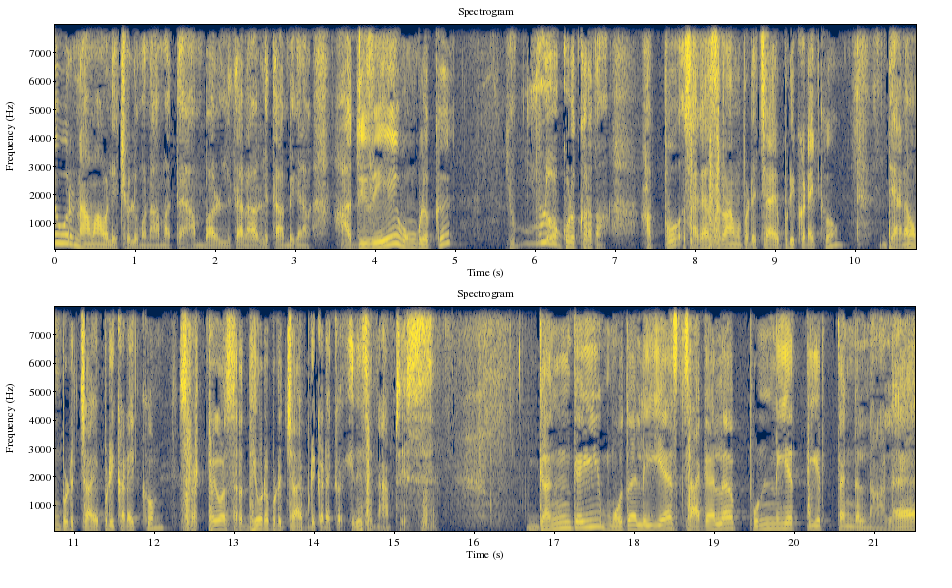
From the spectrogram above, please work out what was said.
ஒரு நாமாவளி சொல்லுங்கள் நாமத்தை. அம்பாள் லலிதா லலிதா அம்பிகை நாம. அதுவே உங்களுக்கு இவ்வளோ கொடுக்கறதாம். அப்போது சகசிரநாமம் படித்தா எப்படி கிடைக்கும்? தியானமும் படித்தா எப்படி கிடைக்கும்? சிரட்டையோ சிரத்தையோடு படித்தா எப்படி கிடைக்கும்? இது சினாப்சிஸ் கங்கை முதலிய சகல புண்ணிய தீர்த்தங்கள்னால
